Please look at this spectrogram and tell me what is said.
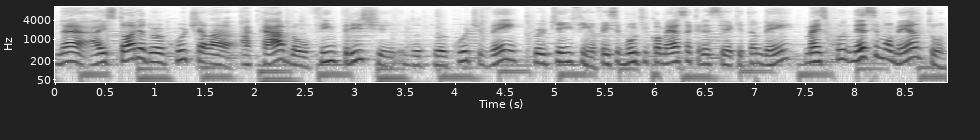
né, a história do Orkut, ela acaba, o fim triste do, do Orkut vem, porque, enfim, o Facebook começa a crescer aqui também, mas nesse momento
